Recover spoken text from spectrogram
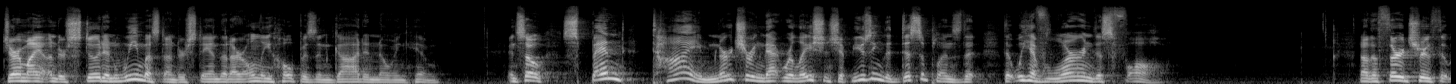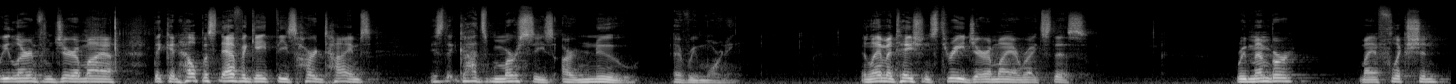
Jeremiah understood, and we must understand that our only hope is in God and knowing Him. And so spend time nurturing that relationship using the disciplines that, that we have learned this fall. Now, the third truth that we learn from Jeremiah that can help us navigate these hard times is that God's mercies are new every morning. In Lamentations 3, Jeremiah writes this Remember my affliction,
